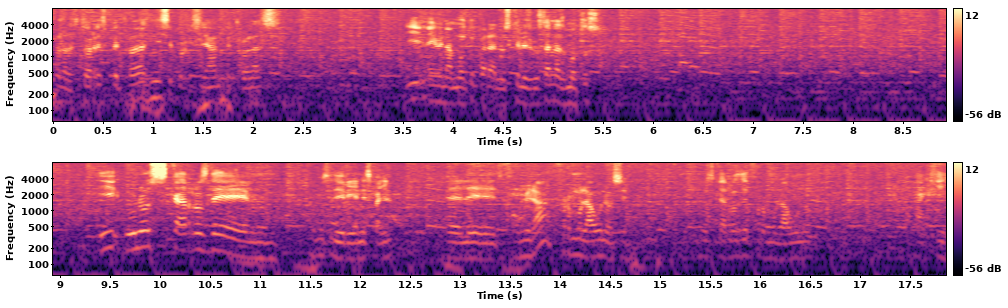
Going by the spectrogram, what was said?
Bueno, las torres Petronas, ni sé por qué se llaman Petronas. Y hay una moto para los que les gustan las motos. Y unos carros de... ¿Cómo se diría en español? De Fórmula, Fórmula 1, sí. Los carros de Fórmula 1 aquí.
